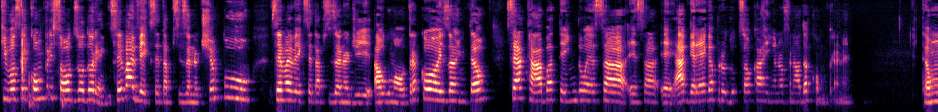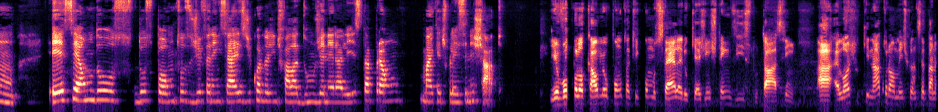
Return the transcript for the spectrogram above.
que você compre só o desodorante. Você vai ver que você está precisando de shampoo, você vai ver que você está precisando de alguma outra coisa. Então, você acaba tendo essa, essa é, agrega produtos ao carrinho no final da compra, né? Então, esse é um dos, dos pontos diferenciais de quando a gente fala de um generalista para um marketplace nichado. E eu vou colocar o meu ponto aqui como seller, o que a gente tem visto, tá? Assim, a, é lógico que naturalmente quando você está na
